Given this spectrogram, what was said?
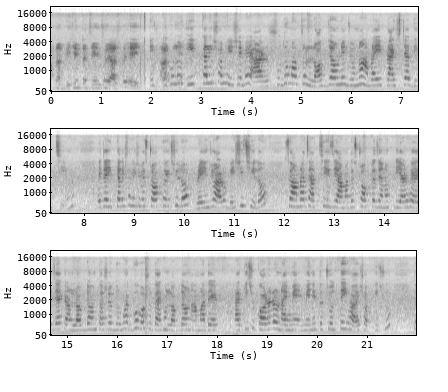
আপনার ডিজাইনটা চেঞ্জ হয়ে আসবে। এই এগুলো ঈদ কালেকশন হিসেবে আর শুধুমাত্র লকডাউনের জন্য আমরা এই প্রাইসটা দিচ্ছি? এটা ঈদ কালেকশন হিসেবে স্টক হয়েছিল রেঞ্জও আরও বেশি ছিল। সো আমরা চাচ্ছি যে আমাদের স্টকটা যেন ক্লিয়ার হয়ে যায় কারণ লকডাউন তো আসলে দুর্ভাগ্যবশত এখন লকডাউন আমাদের কিছু করারও নাই মেনে তো চলতেই হয় সব কিছু তো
